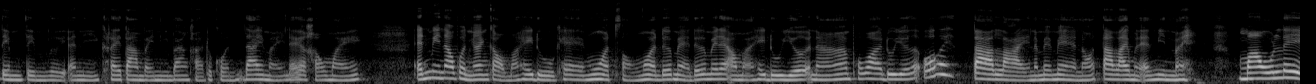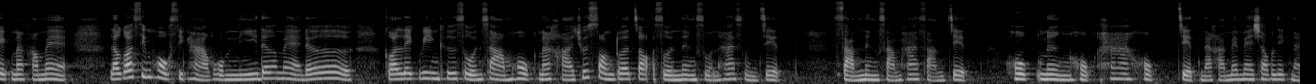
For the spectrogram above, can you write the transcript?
เต็มๆเลย อันนี้ใครตามใบนี้บ้างคะทุกคนได้ไหมได้กับเขาไหม แอดมินเอาผลงานเก่ามาให้ดูแค่งวด 2 งวดเด้อแม่เด้อไม่ได้เอามาให้ดูเยอะนะ เพราะว่าดูเยอะแล้วโอ้ยตาลายนะแม่แม่เนาะตาลายเหมือนแอดมินไหมเมาเลขนะคะแม่ แล้วก็ 16 สิงหาคมนี้เด้อแม่เด้อก็เลขวิ่งคือ 036 นะคะ ชุด 2 ตัวเจาะ 010507 313537 616567นะคะ แม่แม่ชอบเลขไหน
